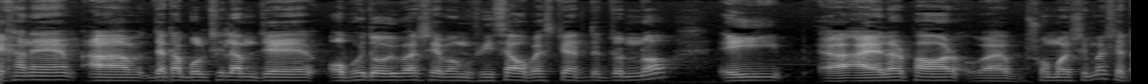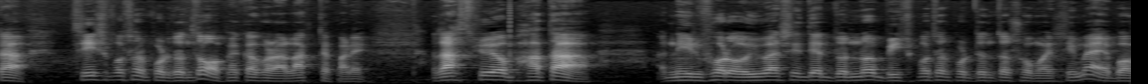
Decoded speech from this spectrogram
এখানে যেটা বলছিলাম যে অবৈধ অভিবাসী এবং ভিসা অবেস্টিয়ারদের জন্য এই আইএলআর পাওয়ার সময়সীমা সেটা ত্রিশ বছর পর্যন্ত অপেক্ষা করা লাগতে পারে। রাষ্ট্রীয় ভাতা নির্ভর অভিবাসীদের জন্য বিশ বছর পর্যন্ত সময়সীমা এবং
